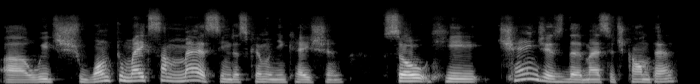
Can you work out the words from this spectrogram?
uh, which want to make some mess in this communication. So he changes the message content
